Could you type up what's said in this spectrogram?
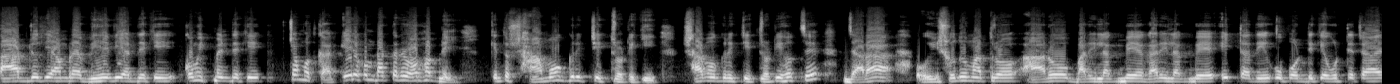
তার যদি আমরা বিহেভিয়ার দেখি কমিটমেন্ট দেখি চমৎকার, এরকম ডাক্তারের অভাব নেই। কিন্তু সামগ্রিক চিত্রটি কি? সামগ্রিক চিত্রটি হচ্ছে যারা ওই শুধুমাত্র আরও বাড়ি লাগবে, গাড়ি লাগবে ইত্যাদি উপর দিকে উঠতে চায়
